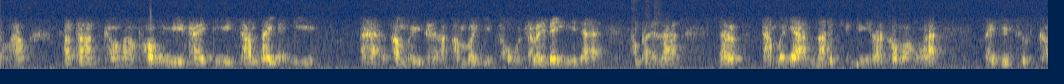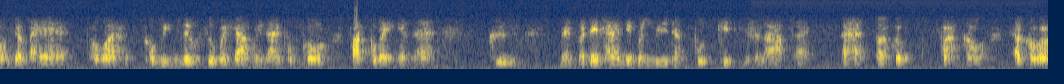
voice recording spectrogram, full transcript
ของเขาซาตานเข้ามาเพราะไม่มีใครที่ทำได้อย่างนี้อ่าเอาไม่เอามาหินโหดอะไรได้อย่างนี้นะฮะทำลายล้างแล้วทำไม่ได้อำนาจอย่างนี้แล้วเขาบอกว่า ในที่สุดเขาจะแพ้ เพราะว่าเขาวิ่งเร็วสู้พระเจ้าไม่ได้ ผมก็ฟังเขาไปอย่างนั้นนะฮะคือในประเทศไทยเนี่ยมันมีทั้งพุทธคิดอิสลามใช่นะฮะตอนก็ฟังเขาแล้วเขาก็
